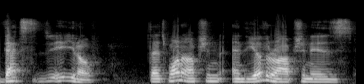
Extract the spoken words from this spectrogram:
that's, you know, that's one option. And the other option is,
